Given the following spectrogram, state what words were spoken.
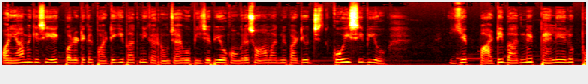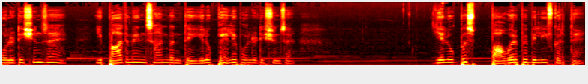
और यहाँ मैं किसी एक पॉलिटिकल पार्टी की बात नहीं कर रहा हूँ, चाहे वो बीजेपी हो कांग्रेस हो, आम आदमी पार्टी हो कोई सी भी हो। ये पार्टी बाद में पहले ये लोग पॉलिटिशियंस हैं। ये बाद में इंसान बनते हैं। ये लोग पहले पॉलिटिशियंस हैं। ये लोग बस पावर पे बिलीव करते हैं।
